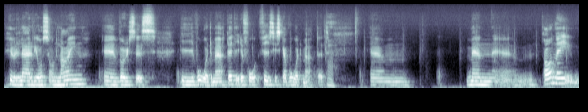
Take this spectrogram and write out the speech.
Hur lär vi oss online? Eh, versus i vårdmötet, i det fysiska vårdmötet. Mm. Um, men um, ja, nej,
